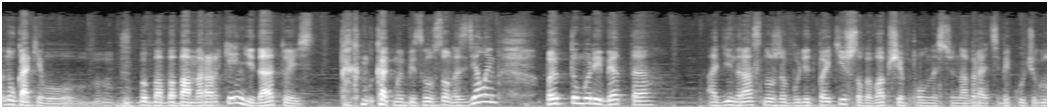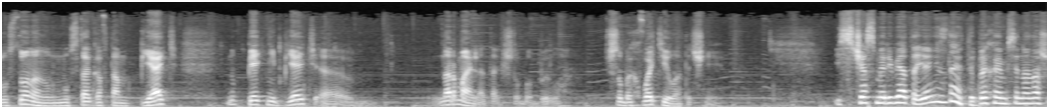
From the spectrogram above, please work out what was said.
Ну как его... Бамар Аркенди, да, то есть... Как, как мы без Голстона сделаем? Поэтому, ребята, один раз нужно будет пойти, чтобы вообще полностью набрать себе кучу глустона. Ну, ну стаков там 5. Ну, 5 не 5. А нормально так, чтобы было. Чтобы хватило, точнее. И сейчас мы, ребята, я не знаю, тпхаемся на наш,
